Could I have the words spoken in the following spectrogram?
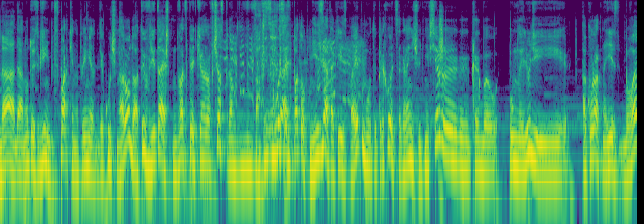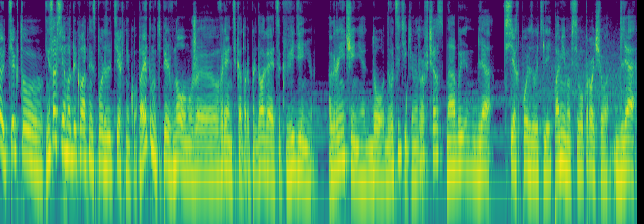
Да, да, ну то есть где-нибудь в парке, например, где куча народу, а ты влетаешь там 25 км в час прям А ты не сквозь летай. этот поток. Нельзя так ездить, поэтому вот и приходится ограничивать. Не все же как бы умные люди и аккуратно ездят. Бывают те, кто не совсем адекватно использует технику. Поэтому теперь в новом уже варианте, который предлагается к введению ограничения до 20 км в час на для всех пользователей. Помимо всего прочего, для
